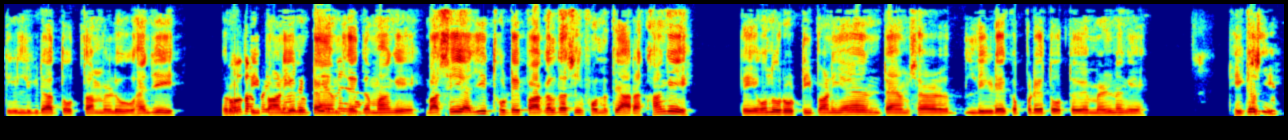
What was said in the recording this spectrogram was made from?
ਤੇ ਲੀੜਾ ਧੋਤਾ ਮਿਲੂ ਹੈ ਜੀ। ਤਾਂ ਰੋਟੀ ਪਾਣੀ ਉਹਨੂੰ ਰੱਖੀ ਟਾਈਮ ਆ। ਦਵਾਂਗੇ। ਬਸ ਇਹ ਆ ਜੀ ਤੁਹਾਡੇ ਪਾਗਲ ਦਾ ਅਸੀਂ ਫੁੱਲ ਧਿਆਨ ਰੱਖਾਂਗੇ ਤੇ ਉਹਨੂੰ ਰੋਟੀ ਪਾਣੀ ਐਨ ਟਾਈਮ ਸਿਰ ਲੀੜੇ ਕੱਪੜੇ ਧੋਤੇ ਹੋਏ ਮਿਲਣਗੇ। ਠੀਕ ਹੈ ਜੀ? ਤੁਸੀਂ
